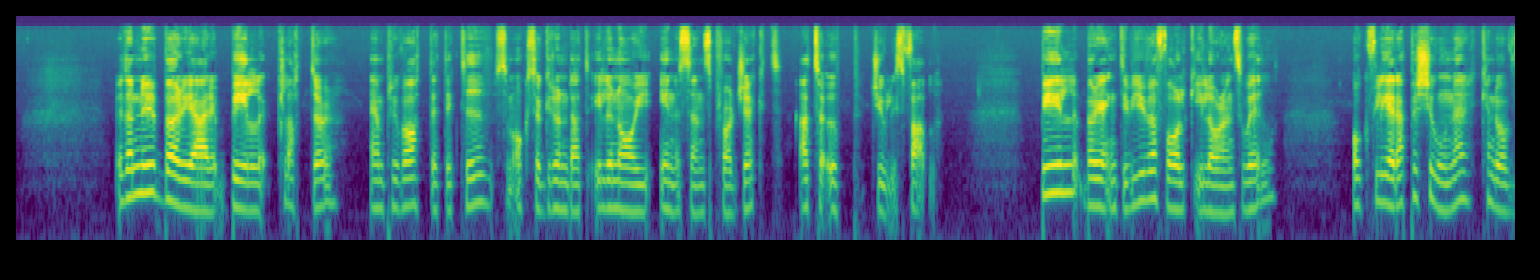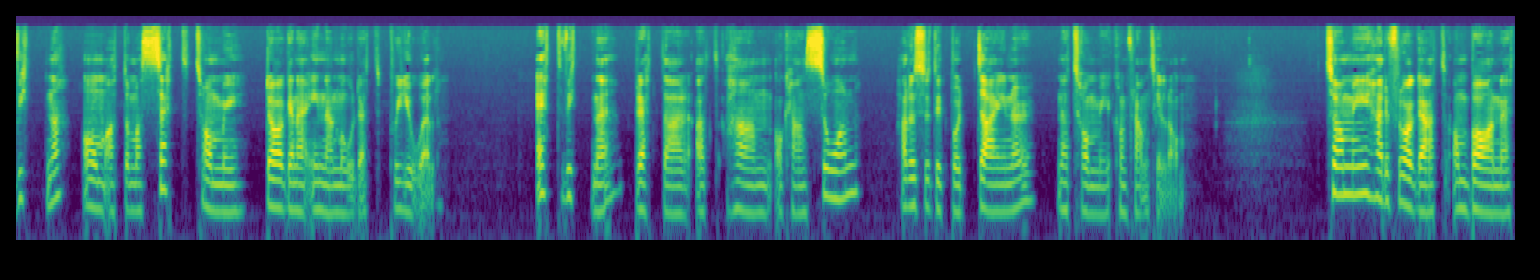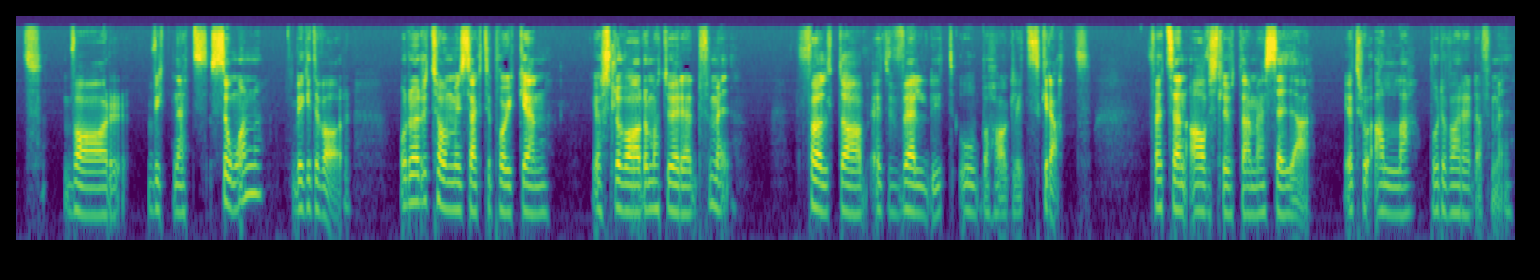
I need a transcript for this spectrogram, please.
Utan nu börjar Bill Clutter, en privatdetektiv som också grundat Illinois Innocence Project, att ta upp Julies fall. Bill börjar intervjua folk i Lawrenceville och flera personer kan då vittna om att de har sett Tommy dagarna innan mordet på Joel. Ett vittne berättar att han och hans son hade suttit på ett diner när Tommy kom fram till dem. Tommy hade frågat om barnet var vittnets son, vilket det var. Och då hade Tommy sagt till pojken, jag slår vad om att du är rädd för mig. Följt av ett väldigt obehagligt skratt. För att sen avsluta med att säga, jag tror alla borde vara rädda för mig.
